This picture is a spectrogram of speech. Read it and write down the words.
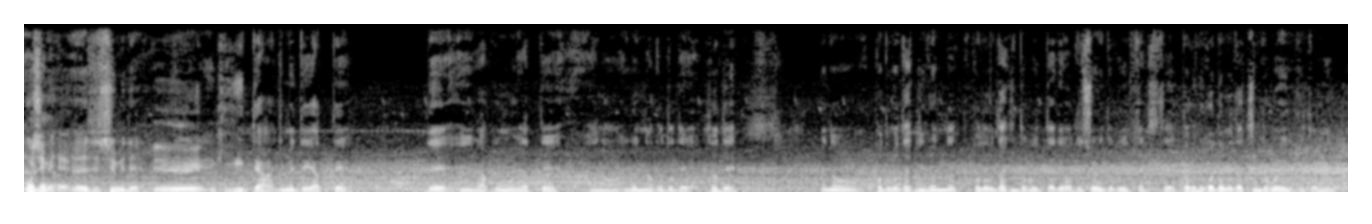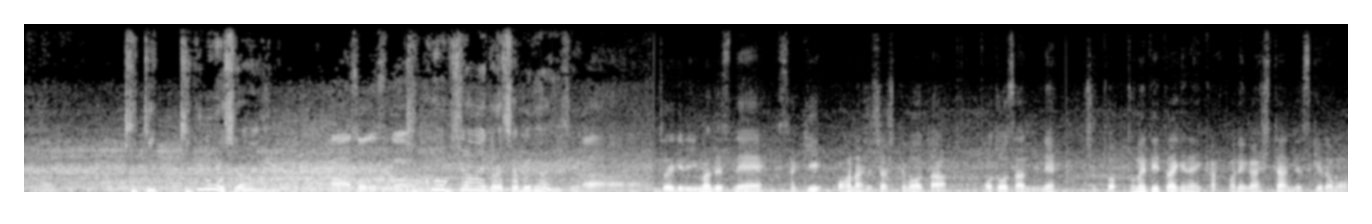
ご趣味で？ええ趣味で、え聞き入って初めてやってでえー落語をやってあのいろんなことで。それであの子供たちにいろんな子供たちのとこ行ったりお年寄りのとこ行ったりして特に子供たちのとこ行くとね聞き聞くのを知らないんですよ。ああそうですね。聞くを知らないから喋れないんですよ。あはいはい。というわけで今ですねさっきお話しさせてもらったお父さんにねちょっと止めていただけないかお願いしたんですけども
